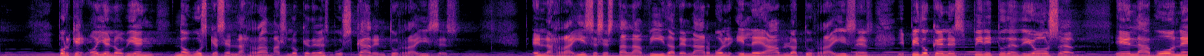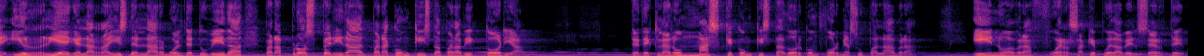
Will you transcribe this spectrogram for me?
Porque, óyelo bien, no busques en las ramas lo que debes buscar en tus raíces. En las raíces está la vida del árbol y le hablo a tus raíces y pido que el Espíritu de Dios... Eh, él abone y riegue la raíz del árbol de tu vida para prosperidad, para conquista, para victoria. Te declaro más que conquistador conforme a su palabra y no habrá fuerza que pueda vencerte.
